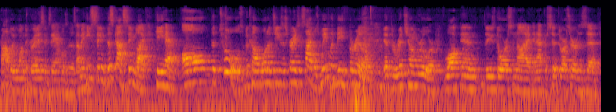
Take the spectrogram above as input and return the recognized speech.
probably one of the greatest examples of this. I mean, he seemed, this guy seemed like he had all the tools to become one of Jesus' greatest disciples. We would be thrilled if the rich young ruler walked in these doors tonight and after sitting through our service and said,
